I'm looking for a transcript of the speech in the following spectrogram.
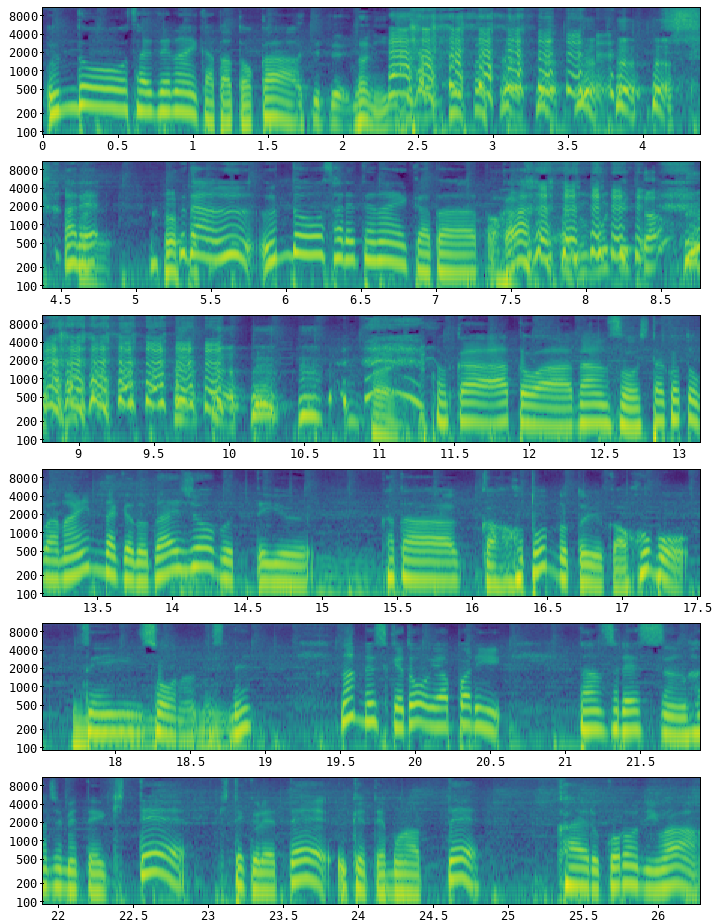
運動されてない方とか。あれ、普段運動されてない方とか。とか、あとはダンスをしたことがないんだけど大丈夫っていう方がほとんどというか、ほぼ全員そうなんですね。なんですけど、やっぱりダンスレッスン初めて来て、来てくれて、受けてもらって、帰る頃には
